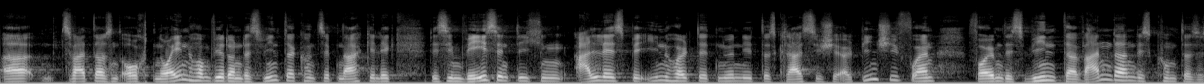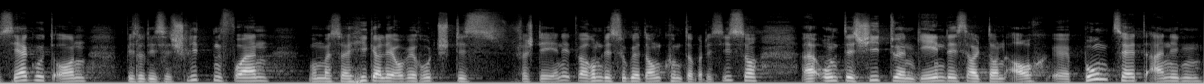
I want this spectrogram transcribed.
2008, 2009 haben wir dann das Winterkonzept nachgelegt, das im Wesentlichen alles beinhaltet, nur nicht das klassische Alpinskifahren, vor allem das Winterwandern, das kommt also sehr gut an, ein bisschen dieses Schlittenfahren, wo man so ein Higgerle rutscht, das verstehe ich nicht, warum das so gut ankommt, aber das ist so. Äh, und das Skitouren gehen, das halt dann auch äh, boomt seit einigen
